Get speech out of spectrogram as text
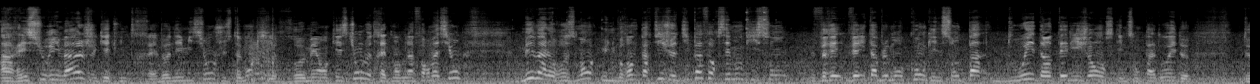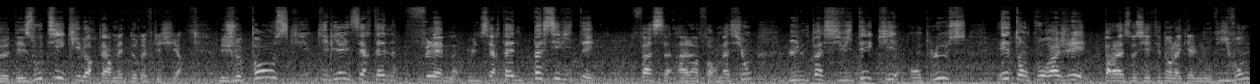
Arrêt sur Image, qui est une très bonne émission, justement, qui remet en question le traitement de l'information. Mais malheureusement, une grande partie, je ne dis pas forcément qu'ils sont véritablement cons, qu'ils ne sont pas doués d'intelligence, qu'ils ne sont pas doués de, de- des outils qui leur permettent de réfléchir. Mais je pense qu'il- y a une certaine flemme, une certaine passivité face à l'information, une passivité qui en plus est encouragée par la société dans laquelle nous vivons,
